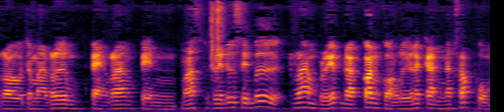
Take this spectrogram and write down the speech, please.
เราจะมาเริ่มแปลงร่างเป็น Masked Rider Saber ร่าง Brave Dragon ก่อนเลยแล้วกันนะครับผม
